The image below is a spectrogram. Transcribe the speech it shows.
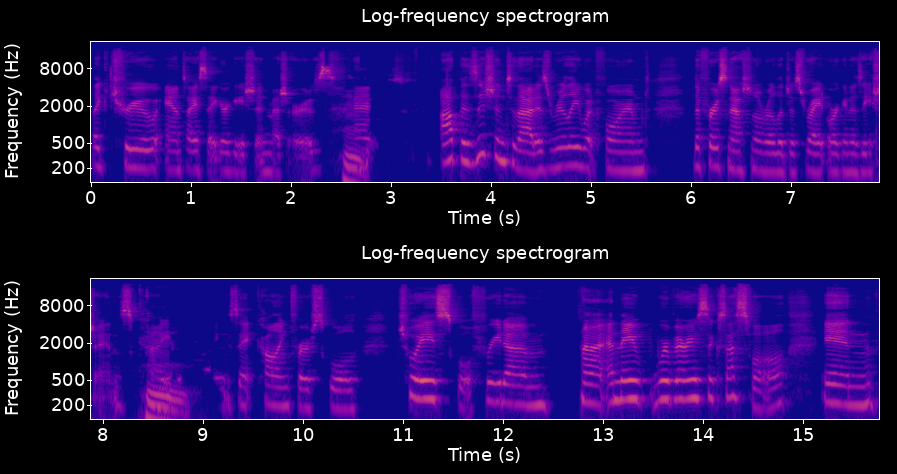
like true anti-segregation measures hmm. and opposition to that is really what formed the first national religious right organizations, kind of hmm. calling for school choice, school freedom. Uh, and they were very successful in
